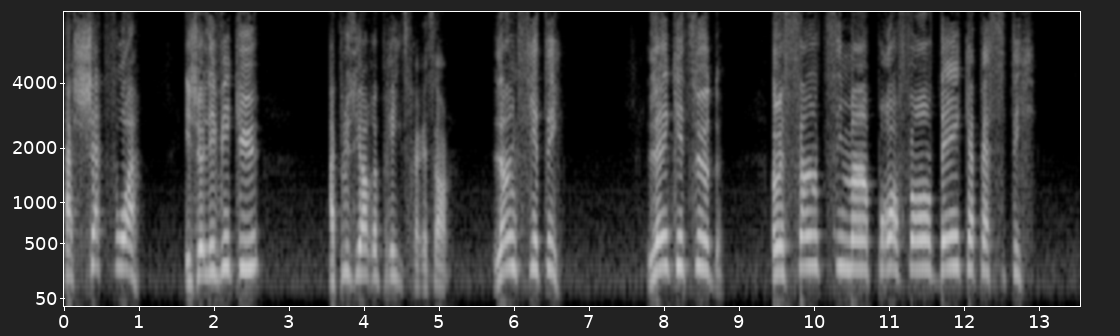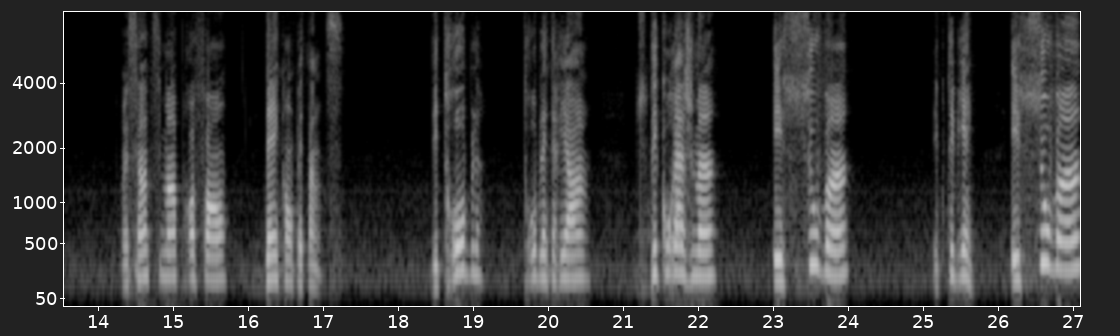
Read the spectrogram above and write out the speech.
à chaque fois. Et je l'ai vécu à plusieurs reprises, frères et sœurs. L'anxiété, l'inquiétude, un sentiment profond d'incapacité, un sentiment profond d'incompétence, des troubles, troubles intérieurs, du découragement et souvent, écoutez bien, et souvent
